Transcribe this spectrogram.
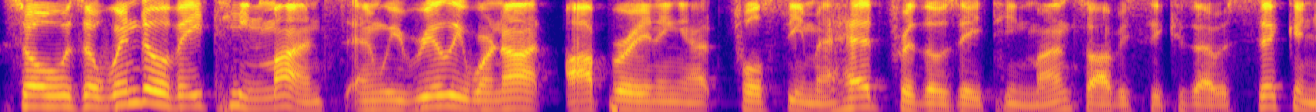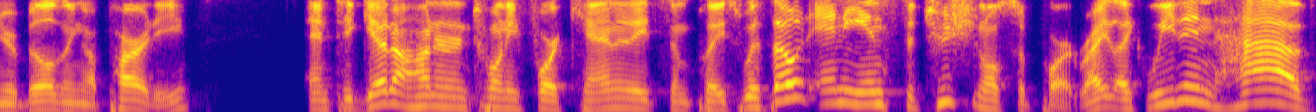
So it was a window of 18 months, and we really were not operating at full steam ahead for those 18 months, obviously, because I was sick and you're building a party and to get 124 candidates in place without any institutional support, right? Like we didn't have,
